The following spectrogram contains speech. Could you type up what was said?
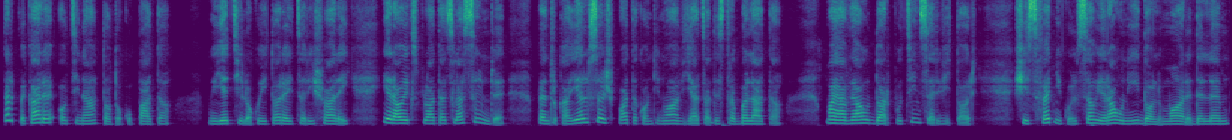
dar pe care o ținea tot ocupată. Vieții locuitori ai țărișoarei erau exploatați la sânge, pentru ca el să-și poată continua viața destrăbălată. Mai aveau doar puțini servitori și sfetnicul său era un idol mare de lemn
